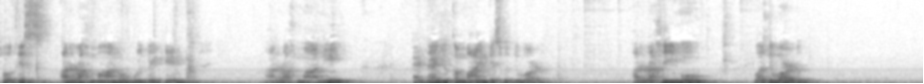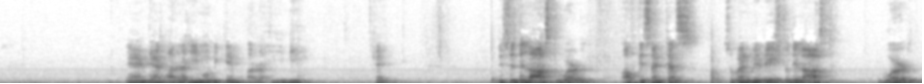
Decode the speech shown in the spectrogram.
so this ar-Rahmanu will become ar-Rahmani and then you combine this with the word ar-Rahimu was the word and then ar-Rahimu became ar-Rahimi okay this is the last word of the sentence. So when we reach to the last word,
